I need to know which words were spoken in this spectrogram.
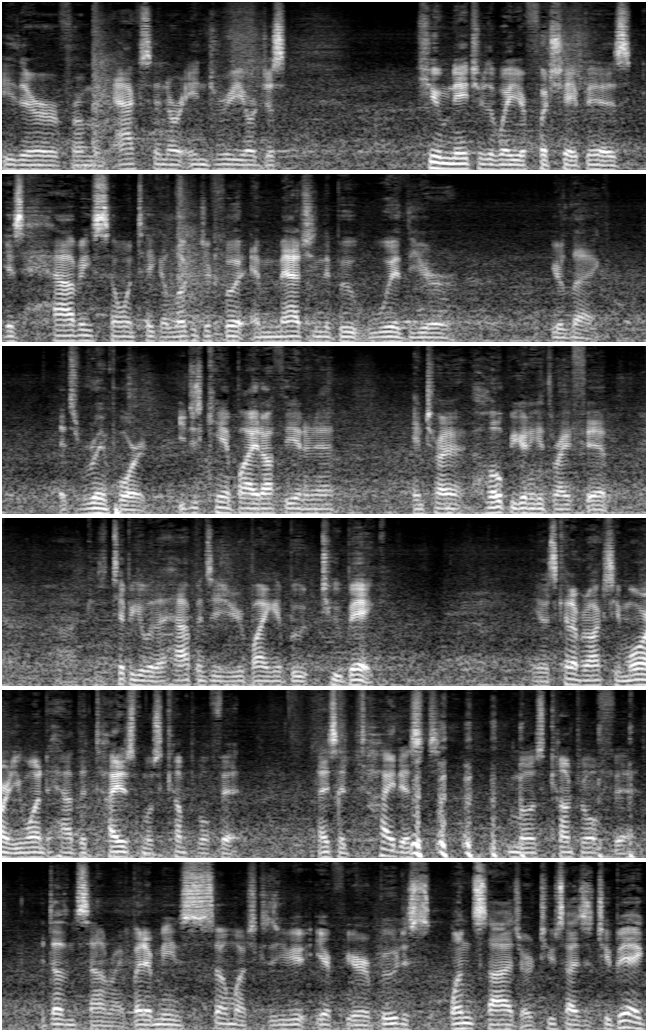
either from an accident or injury or just human nature, the way your foot shape is, is having someone take a look at your foot and matching the boot with your your leg. It's really important. You just can't buy it off the internet and try to hope you're going to get the right fit. Because typically, what happens is you're buying a boot too big. You know, it's kind of an oxymoron. You want to have the tightest, most comfortable fit. I said tightest, most comfortable fit. It doesn't sound right, but it means so much because if, if your boot is one size or two sizes too big,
